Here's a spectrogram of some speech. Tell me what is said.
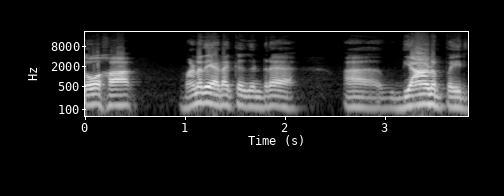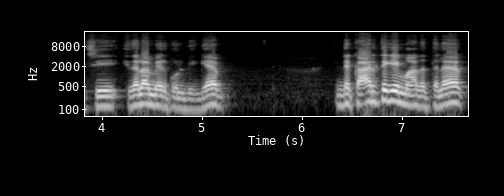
யோகா மனதை அடக்குகின்ற தியான பயிற்சி இதெல்லாம் மேற்கொள்வீங்க. இந்த கார்த்திகை மாதத்தில்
